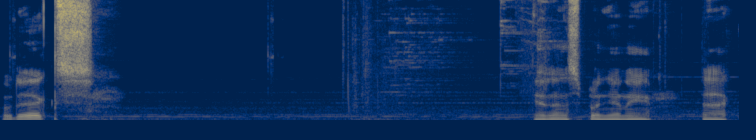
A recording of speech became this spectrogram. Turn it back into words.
Kodex. Jeden splněný. Tak.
